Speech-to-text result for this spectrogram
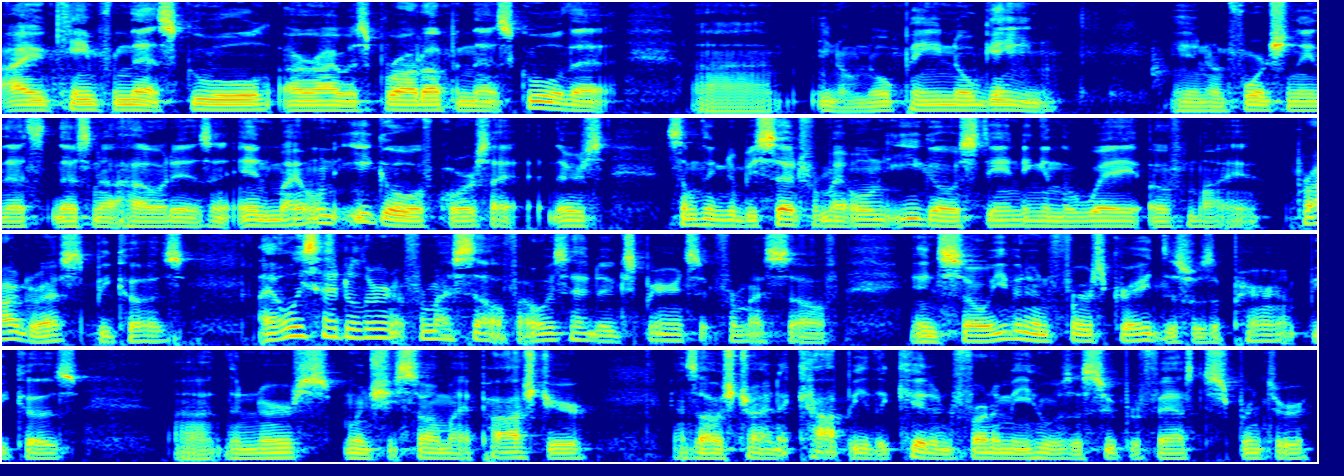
I came from that school, or I was brought up in that school that uh, you know, no pain, no gain. And unfortunately, that's that's not how it is. And, and my own ego, of course, I, there's something to be said for my own ego standing in the way of my progress because I always had to learn it for myself. I always had to experience it for myself. And so, even in first grade, this was apparent because uh, the nurse, when she saw my posture, as I was trying to copy the kid in front of me who was a super fast sprinter,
